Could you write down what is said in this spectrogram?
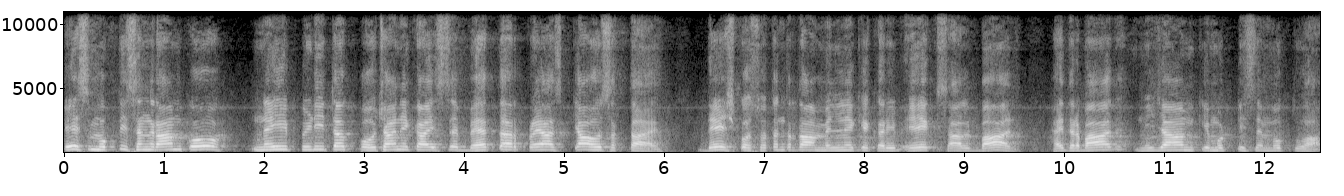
इस मुक्ति संग्राम को नई पीढ़ी तक पहुँचाने का इससे बेहतर प्रयास क्या हो सकता है? देश को स्वतंत्रता मिलने के करीब एक साल बाद हैदराबाद निज़ाम की मुट्ठी से मुक्त हुआ।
